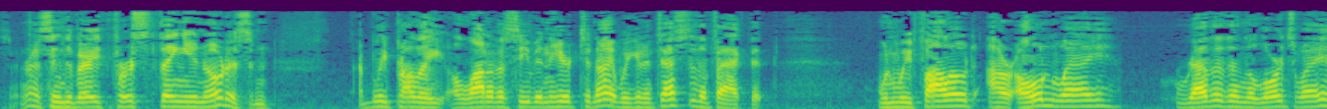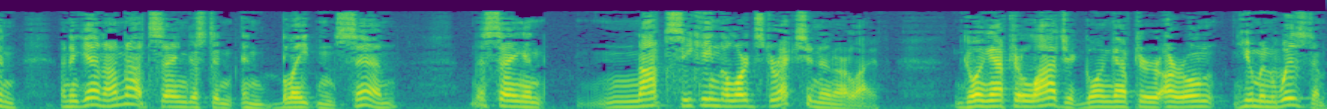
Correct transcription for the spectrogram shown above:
It's interesting. The very first thing you notice, and I believe probably a lot of us even here tonight, we can attest to the fact that when we followed our own way rather than the Lord's way, and, and again, I'm not saying just in, in blatant sin, I'm just saying in not seeking the Lord's direction in our life, going after logic, going after our own human wisdom.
